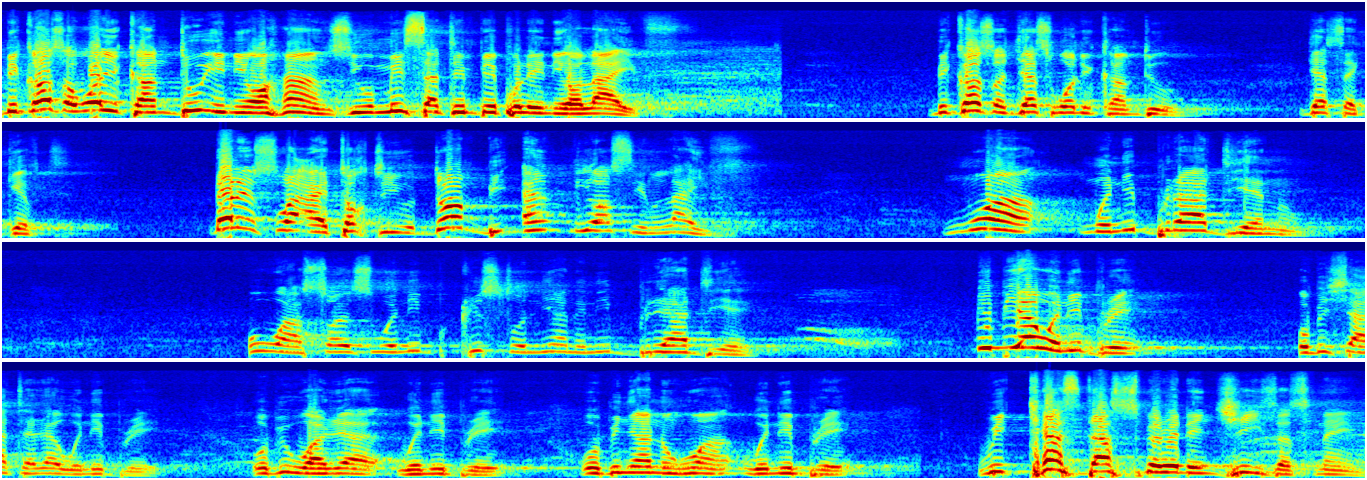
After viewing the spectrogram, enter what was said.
Because of what you can do in your hands, you meet certain people in your life. Because of just what you can do, just a gift. That is why I talk to you. Don't be envious in life. Moi, when you brad no. Who are so when you Christian and ni brad ye. Bibia you pray. Obi sha atare you pray obi ware a w'ani bere obi nya ne ho a w'ani bere we cast that spirit in jesus name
